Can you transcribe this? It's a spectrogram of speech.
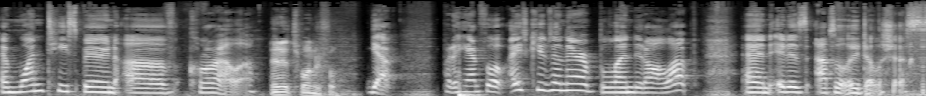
and one teaspoon of chlorella. And it's wonderful. Yeah. Put a handful of ice cubes in there, blend it all up, and it is absolutely delicious.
